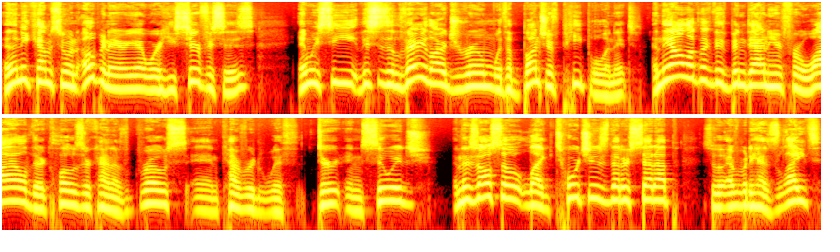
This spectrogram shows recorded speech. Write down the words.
and then he comes to an open area where he surfaces, and we see this is a very large room with a bunch of people in it. And they all look like they've been down here for a while. Their clothes are kind of gross and covered with dirt and sewage. And there's also like torches that are set up so everybody has light.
